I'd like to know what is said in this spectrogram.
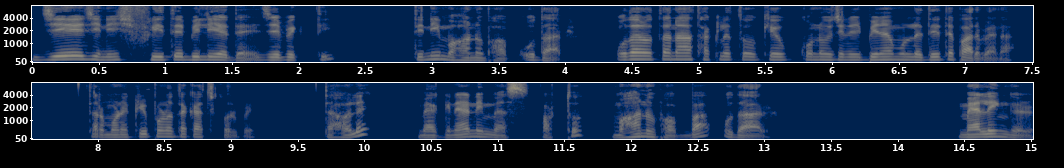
যে জিনিস ফ্রিতে বিলিয়ে দেয় যে ব্যক্তি, তিনি মহানুভব, উদার। উদারতা না থাকলে তো কেউ কোনো জিনিস বিনামূল্যে দিতে পারবে না। তার মনে কৃপণতা কাজ করবে। তাহলে ম্যাগন্যানিমাস অর্থ মহানুভব বা উদার। ম্যালিঙ্গার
